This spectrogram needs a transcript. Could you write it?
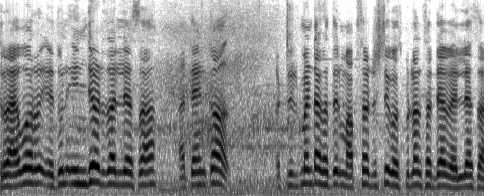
ड्रायव्हर हेतून इंजर्ड जाल्ले आसा आनी तांकां ट्रिटमेंटा खातीर म्हापसा डिस्ट्रिक्ट हॉस्पिटलान सध्या व्हेल्ले आसा.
